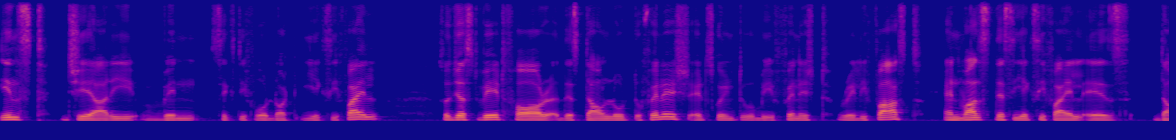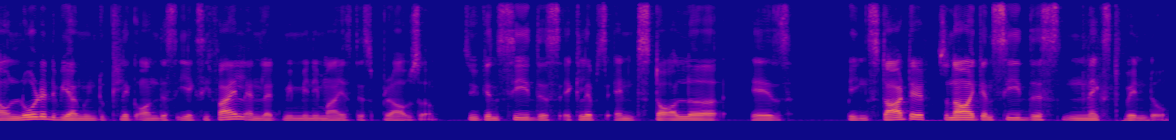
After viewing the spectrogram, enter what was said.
inst jre win64.exe file. So just wait for this download to finish. It's going to be finished really fast. And once this exe file is downloaded, we are going to click on this exe file and let me minimize this browser. So you can see this Eclipse installer is being started. So now I can see this next window.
